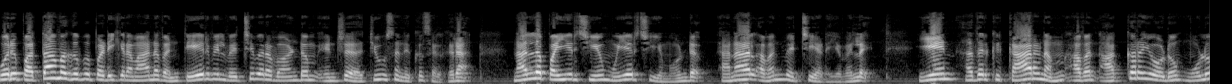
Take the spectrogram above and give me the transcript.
ஒரு பத்தாம் வகுப்பு படிக்கிற மாணவன் தேர்வில் வெற்றி பெற வேண்டும் என்று டியூசனுக்கு செல்கிறான். நல்ல பயிற்சியும் முயற்சியும் உண்டு. ஆனால் அவன் வெற்றியடையவில்லை. ஏன்? அதற்கு காரணம் அவன் அக்கறையோடும் முழு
